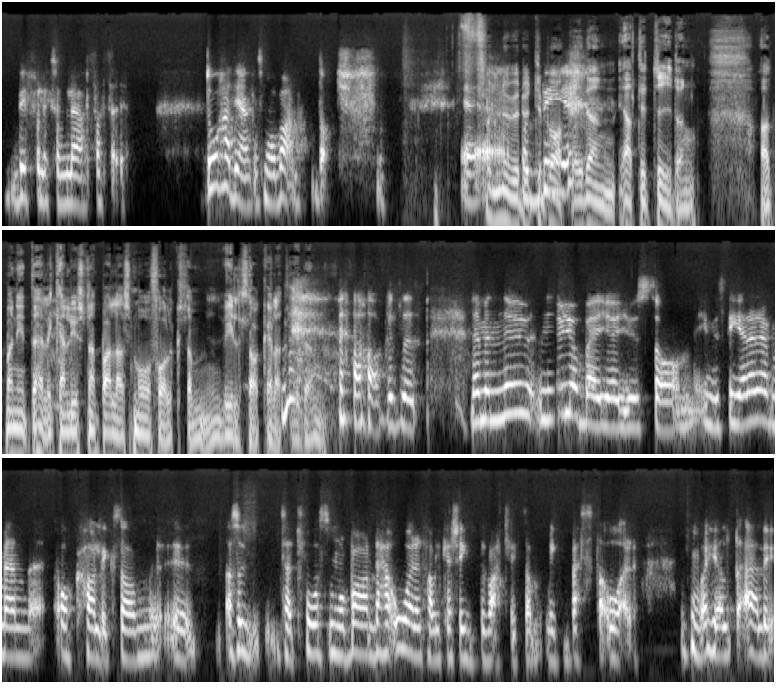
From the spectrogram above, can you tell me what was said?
det får liksom lösa sig. Då hade jag inte småbarn dock. För nu är du tillbaka det... i den attityden. Att man inte heller kan lyssna på alla små folk som vill saker hela tiden. ja, precis. Nej, men nu, nu jobbar jag ju som investerare men, och har liksom eh, alltså, här, två små barn. Det här året har väl kanske inte varit liksom, mitt bästa år. Om jag helt ärlig.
